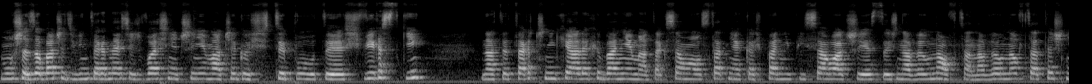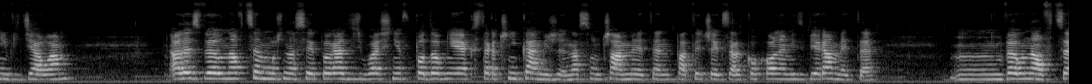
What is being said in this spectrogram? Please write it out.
muszę zobaczyć w internecie właśnie, czy nie ma czegoś typu te świrstki na te tarczniki, ale chyba nie ma. Tak samo ostatnio jakaś pani pisała, czy jest coś na wełnowca. Na wełnowca też nie widziałam, ale z wełnowcem można sobie poradzić właśnie w podobnie jak z tarcznikami, że nasączamy ten patyczek z alkoholem i zbieramy te mm, wełnowce.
